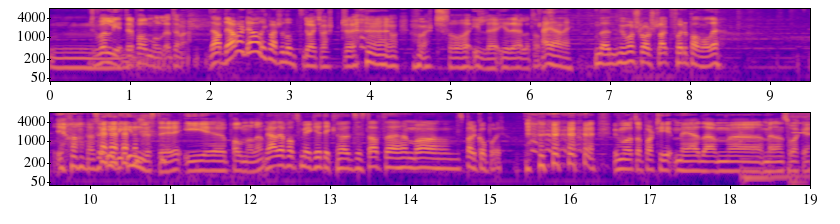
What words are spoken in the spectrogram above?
mm, Du får en liter palmeolje til meg. Ja, det, var, det hadde ikke vært så dumt. Du har ikke vært, vært så ille i det hele tatt. Nei, nei, nei. Vi må slå et slag for palmeolje. Ja, altså, vi investerer i eh, palmeoljen. Ja, De har fått så mye kritikk nå i det siste at de må sparke oppover. Vi må ta parti med dem, eh, med dem svake.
